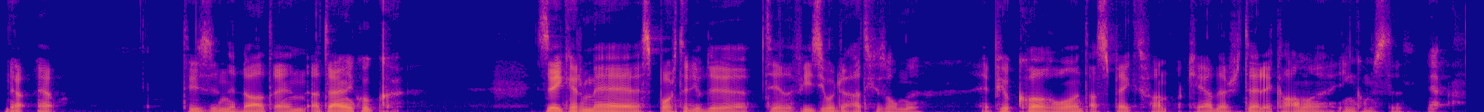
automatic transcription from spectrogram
Ja, ja. Het is inderdaad. En uiteindelijk ook, zeker met sporten die op de televisie worden uitgezonden, heb je ook wel gewoon het aspect van, oké, ja, daar zitten reclame-inkomsten. Ja.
